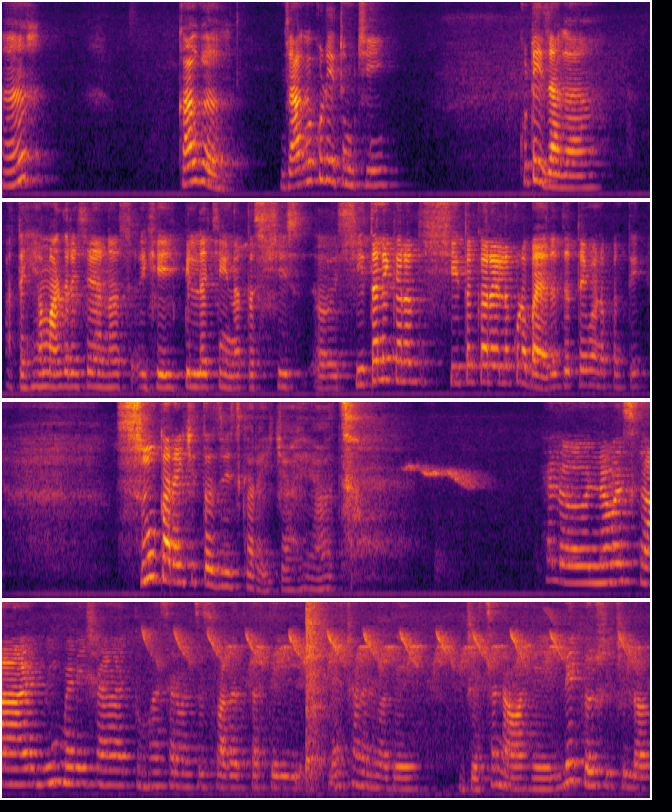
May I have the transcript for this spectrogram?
हां? का ग? जागा कुठे आहे तुमची? कुठे आहे जागा? आता ह्या मांजराची आहे ना हे पिल्लाची आहे ना तर शी शीत नाही करत? शीत करायला कुठं बाहेरच जाते म्हणा पण ते. सू करायची तजवीज करायची आहे आज. हॅलो नमस्कार. मी मनीषा. तुम्हा सर्वांचं स्वागत करते आपल्या चॅनलमध्ये ज्याचं नाव आहे लेकौशीची लग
